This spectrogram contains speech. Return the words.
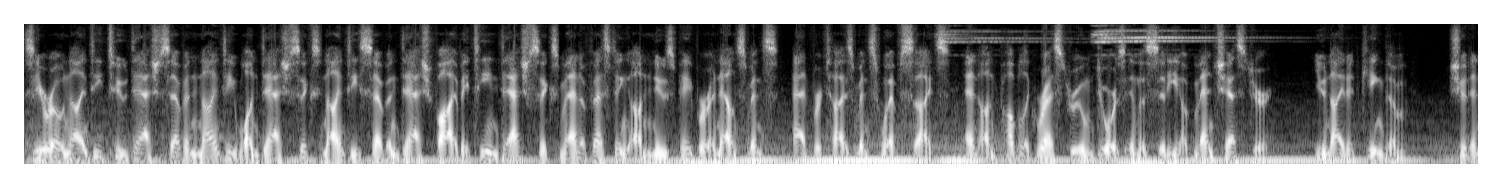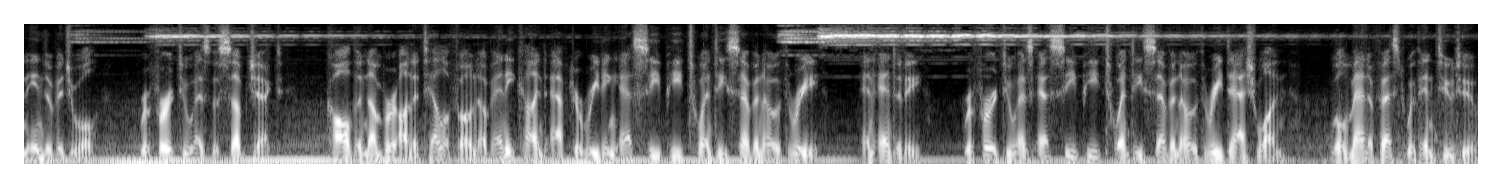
092-791-697-518-6 manifesting on newspaper announcements, advertisements websites, and on public restroom doors in the city of Manchester, United Kingdom, should an individual, referred to as the subject, call the number on a telephone of any kind after reading SCP-2703, an entity, referred to as SCP-2703-1, will manifest within 2 to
